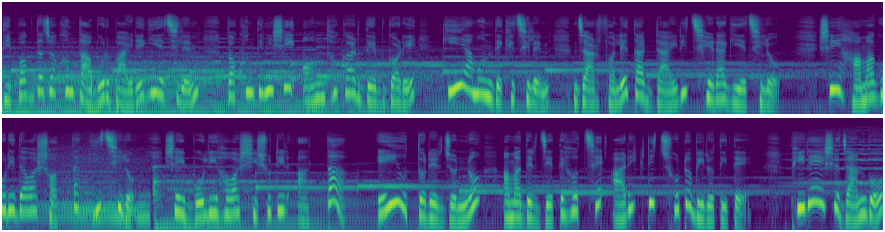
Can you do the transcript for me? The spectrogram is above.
দীপকদা যখন তাঁবুর বাইরে গিয়েছিলেন, তখন তিনি সেই অন্ধকার দেবগড়ে কি এমন দেখেছিলেন, যার ফলে তার ডায়েরি ছেঁড়া গিয়েছিল? সেই হামাগুড়ি দেওয়া সত্তা কি ছিল? সেই বলি হওয়া শিশুটির আত্মা? এই উত্তরের জন্য আমাদের যেতে হচ্ছে আরেকটি ছোট বিরতিতে। ফিরে এসে জানব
